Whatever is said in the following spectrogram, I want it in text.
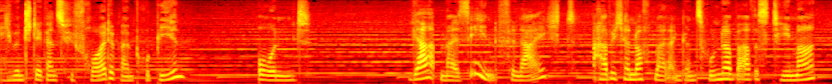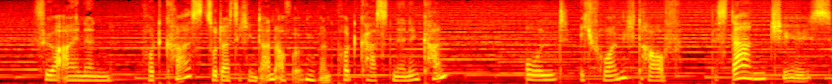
Ich wünsche dir ganz viel Freude beim Probieren und ja, mal sehen, vielleicht habe ich ja noch mal ein ganz wunderbares Thema für einen Podcast, sodass ich ihn dann auch irgendwann Podcast nennen kann. Und ich freue mich drauf. Bis dann, tschüss.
